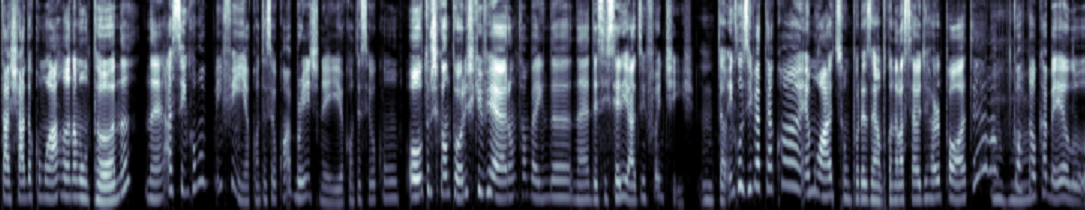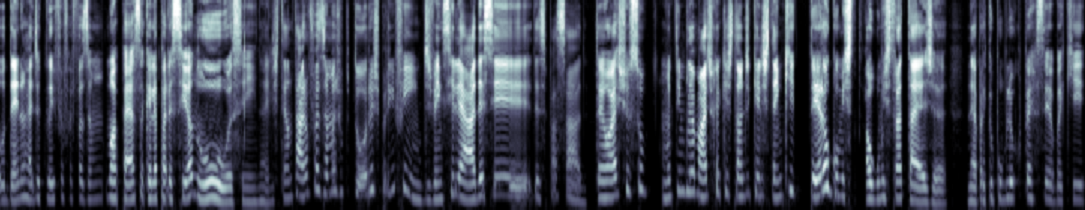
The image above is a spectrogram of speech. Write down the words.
taxada como a Hannah Montana, né? Assim como, enfim, aconteceu com a Britney e aconteceu com outros cantores que vieram também da, né, desses seriados infantis. Então, inclusive até com a Emma Watson, por exemplo, quando ela saiu de Harry Potter, Uhum. cortou o cabelo. O Daniel Radcliffe foi fazer um- uma peça que ele aparecia nu, assim, né? Eles tentaram fazer umas rupturas para, enfim, desvencilhar desse, desse passado. Então, eu acho isso muito emblemático a questão de que eles têm que ter alguma, alguma estratégia, né? Para que o público perceba que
